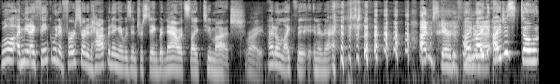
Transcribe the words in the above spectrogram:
Well, I mean, I think when it first started happening, it was interesting, but now it's like too much. Right. I don't like the internet. I'm scared of the I'm internet. like, I just don't.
